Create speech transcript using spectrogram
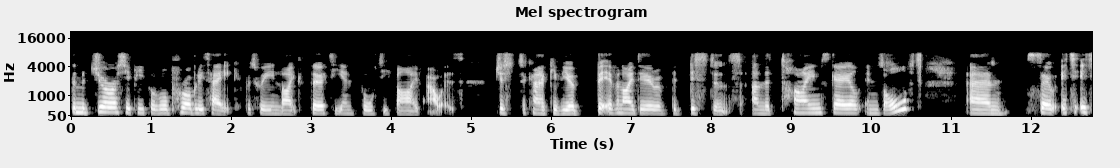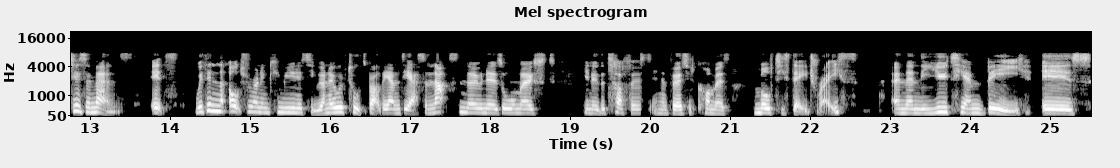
the majority of people will probably take between like 30 and 45 hours just to kind of give you a bit of an idea of the distance and the time scale involved. Um, so it, it is immense. It's within the ultra running community. I know we've talked about the MDS and that's known as almost, you know, the toughest in inverted commas multi-stage race. And then the UTMB is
